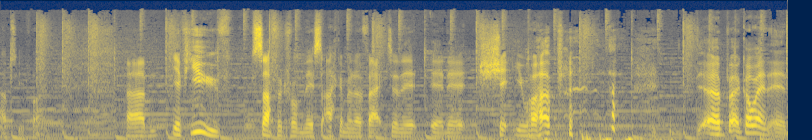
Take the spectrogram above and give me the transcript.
absolutely fine. Um, if you've suffered from this Ackerman effect and it and it shit you up, uh, put a comment in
